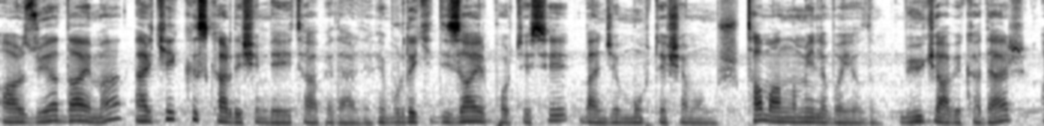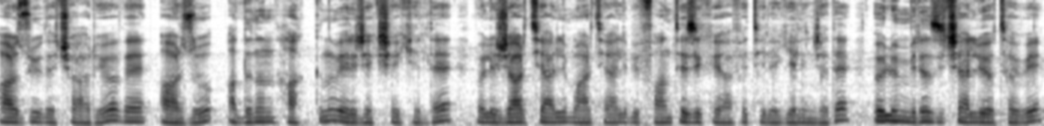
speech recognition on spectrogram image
Arzu'ya daima erkek kız kardeşim diye hitap ederdi. Ve buradaki Desire portresi bence muhteşem olmuş. Tam anlamıyla bayıldım. Büyük abi Kader Arzu'yu da çağırıyor ve Arzu adının hakkını verecek şekilde böyle jartiyerli martiyerli bir fantezi kıyafetiyle gelince de ölüm biraz içerliyor tabii.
